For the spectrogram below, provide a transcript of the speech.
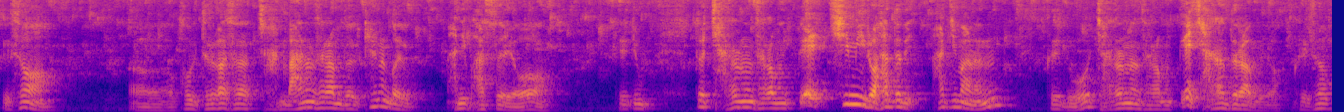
그래서 어, 거기 들어가서 참 많은 사람들 캐는 걸 많이 봤어요. 그래서 좀또 잘하는 사람은 꽤 취미로 하더리, 하지만은 그래도 잘하는 사람은 꽤 잘하더라고요. 그래서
